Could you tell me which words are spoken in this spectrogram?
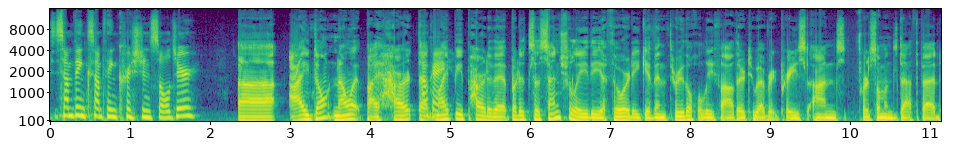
something something Christian soldier. Uh, I don't know it by heart. That Okay. might be part of it, but it's essentially the authority given through the Holy Father to every priest on for someone's deathbed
